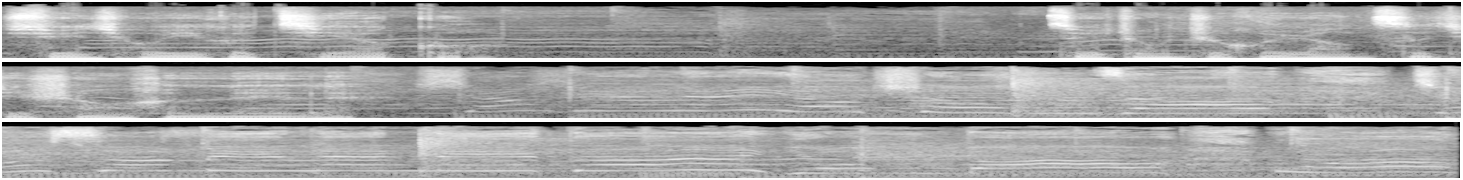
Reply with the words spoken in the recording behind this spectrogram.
寻求一个结果，最终只会让自己伤痕累累。就算迷恋你的拥抱，忘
